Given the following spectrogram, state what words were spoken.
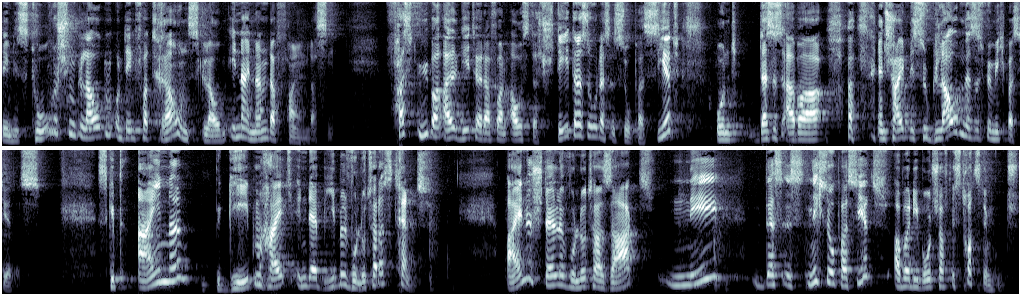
den historischen Glauben und den Vertrauensglauben ineinander fallen lassen. Fast überall geht er davon aus, das steht da so, das ist so passiert. Und das ist aber entscheidend ist zu glauben, dass es für mich passiert ist. Es gibt eine Begebenheit in der Bibel, wo Luther das trennt. Eine Stelle, wo Luther sagt, nee, das ist nicht so passiert, aber die Botschaft ist trotzdem gut.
